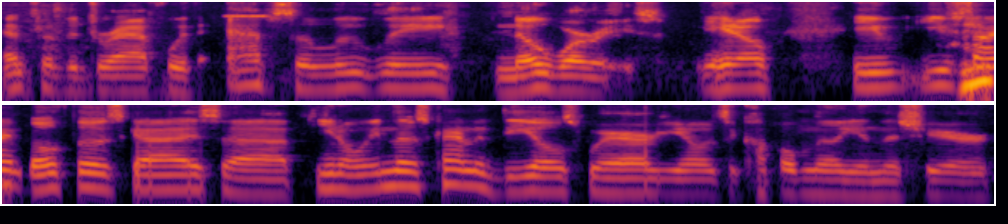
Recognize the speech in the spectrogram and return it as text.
enter the draft with absolutely no worries. You know, you you mm-hmm. signed both those guys. Uh, you know, in those kind of deals where you know it's a couple million this year,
